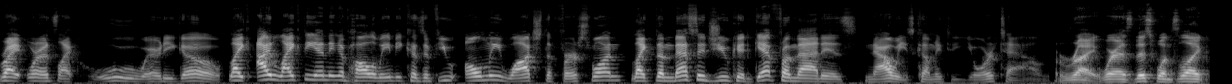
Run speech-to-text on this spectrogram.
Right, where it's like, ooh, where'd he go? Like, I like the ending of Halloween because if you only watch the first one, like, the message you could get from that is, now he's coming to your town. Right. Whereas this one's like,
